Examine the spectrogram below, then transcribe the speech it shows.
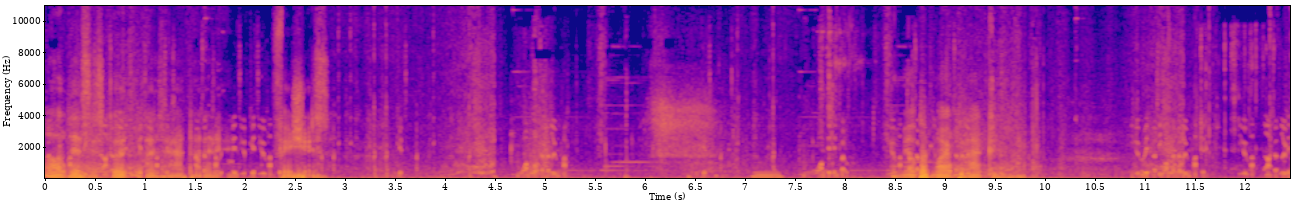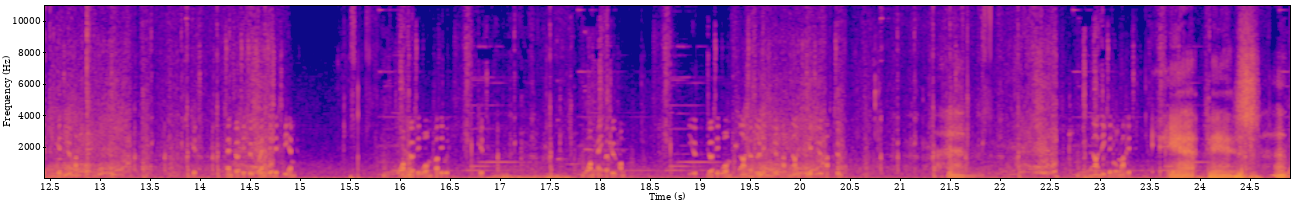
Oh, this is good because I had fishes. Hmm. Let me open my pack. And yeah, this and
